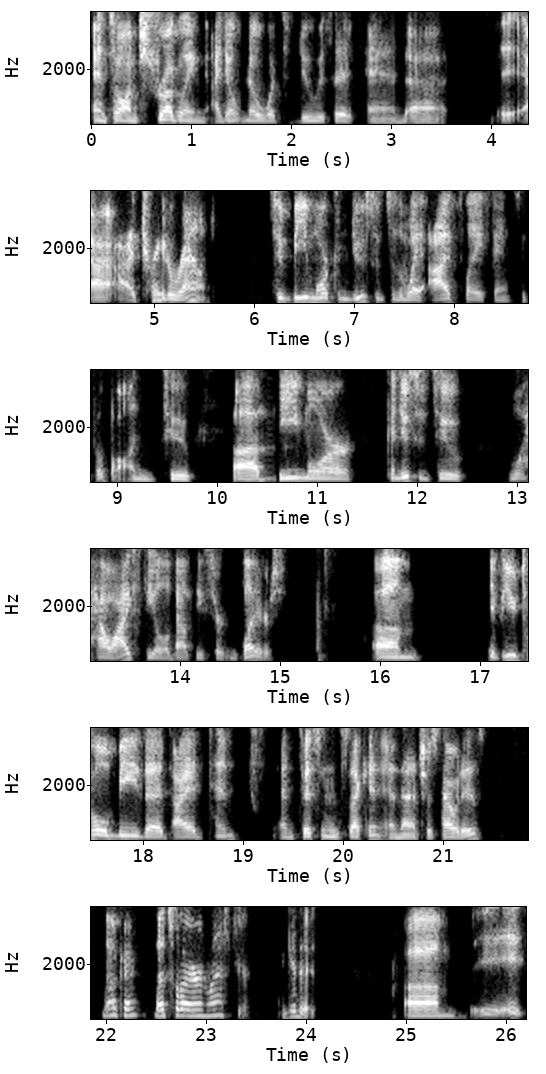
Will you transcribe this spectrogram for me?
And so I'm struggling. I don't know what to do with it. And uh, I, I trade around to be more conducive to the way I play fantasy football and to uh, be more conducive to how I feel about these certain players. Um, if you told me that I had 10th and 5th and 2nd, and that's just how it is, Okay, that's what I earned last year. I get it. Um, it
